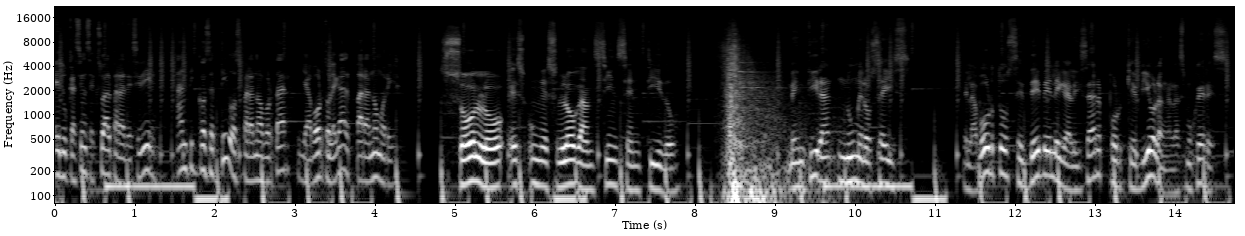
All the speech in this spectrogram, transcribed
Educación sexual para decidir, anticonceptivos para no abortar y aborto legal para no morir. Solo es un eslogan sin sentido. Mentira número 6. El aborto se debe legalizar porque violan a las mujeres.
